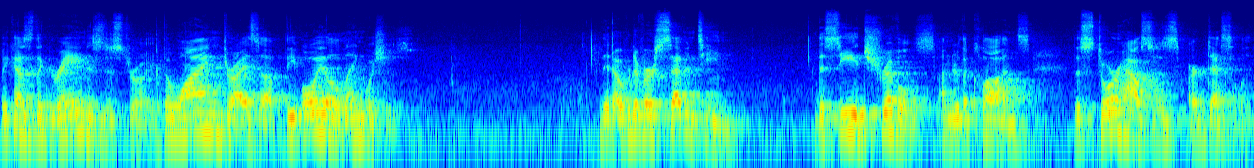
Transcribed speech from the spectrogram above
because the grain is destroyed, the wine dries up, the oil languishes. Then over to verse 17. The seed shrivels under the clods, the storehouses are desolate.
